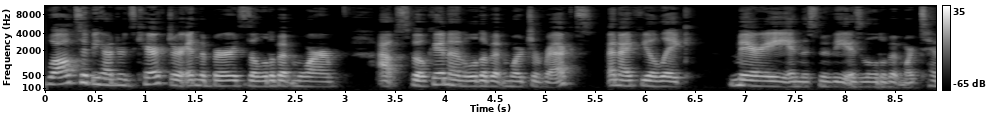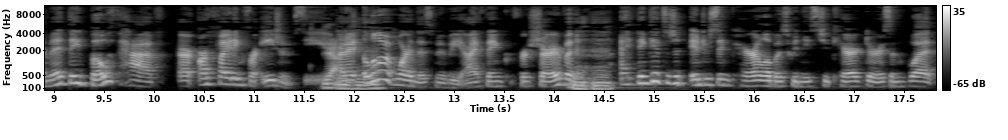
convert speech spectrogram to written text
while Tippi Hedren's character in The Birds is a little bit more outspoken and a little bit more direct, and I feel like Mary in this movie is a little bit more timid. They both have are, are fighting for agency, yeah, and mm-hmm. I, a little bit more in this movie, I think for sure. But mm-hmm. I think it's such an interesting parallel between these two characters and what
